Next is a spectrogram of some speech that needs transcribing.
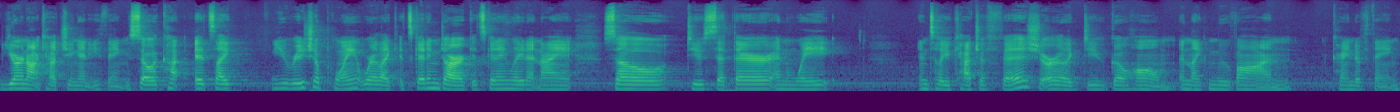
you're not catching anything. So it it's like you reach a point where like it's getting dark, it's getting late at night. So do you sit there and wait until you catch a fish or like do you go home and like move on kind of thing?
